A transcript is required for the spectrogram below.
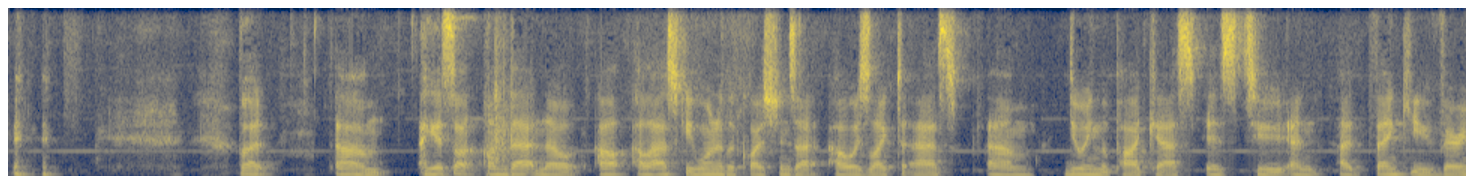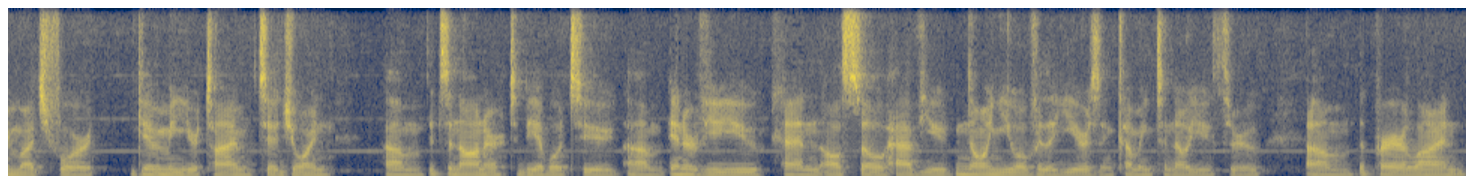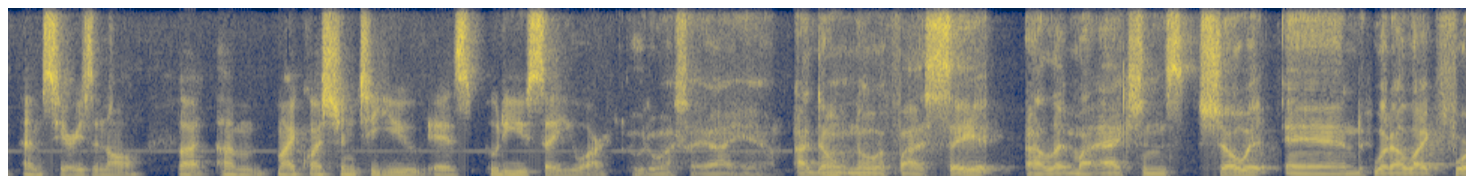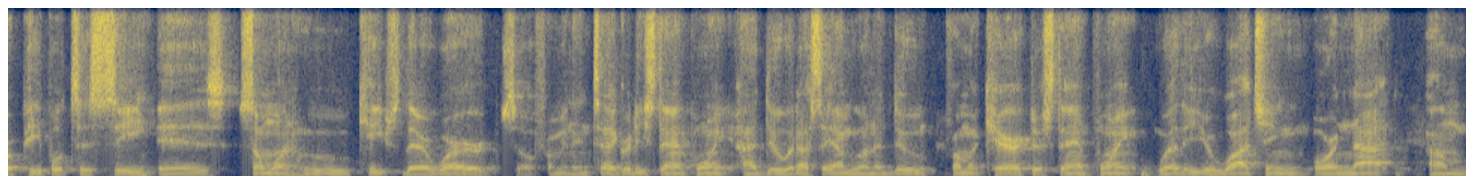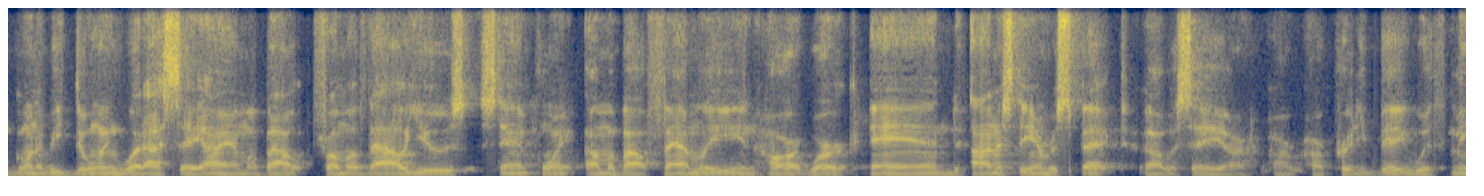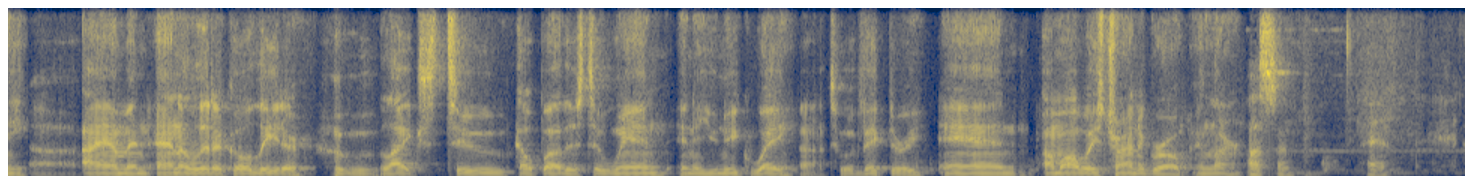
but um, I guess on, on that note, I'll, I'll, ask you one of the questions I always like to ask um, doing the podcast is to, and I thank you very much for giving me your time to join um, it's an honor to be able to um, interview you and also have you knowing you over the years and coming to know you through um, the prayer line M series and all. But um, my question to you is who do you say you are? Who do I say I am? I don't know if I say it I let my actions show it. And what I like for people to see is someone who keeps their word. So, from an integrity standpoint, I do what I say I'm going to do. From a character standpoint, whether you're watching or not, I'm going to be doing what I say I am about. From a values standpoint, I'm about family and hard work and honesty and respect, I would say are, are, are pretty big with me. Uh, I am an analytical leader who likes to help others to win in a unique way uh, to a victory. And I'm always trying to grow and learn. Awesome. Yeah.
